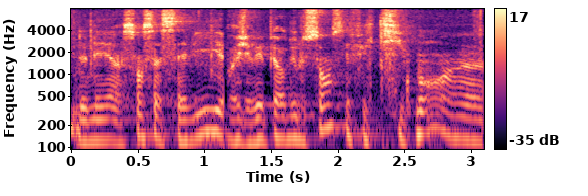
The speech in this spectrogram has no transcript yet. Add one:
donner un sens à sa vie. Moi, j'avais perdu le sens, effectivement, euh,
